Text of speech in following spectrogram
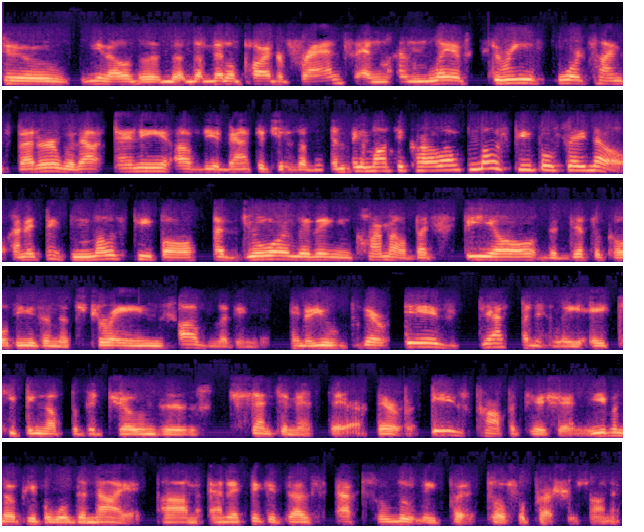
to, you know, the, the, the, middle part of France and, and live three, four times better without any of the advantages of living in Monte Carlo, most people say no. And I think most people adore living in Carmel, but feel the difficulties and the strains of living. You know, you, there is definitely a keeping up with the Joneses sentiment there. There is competition, even though people will deny it. Um, and I think it does absolutely put social pressures on it.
